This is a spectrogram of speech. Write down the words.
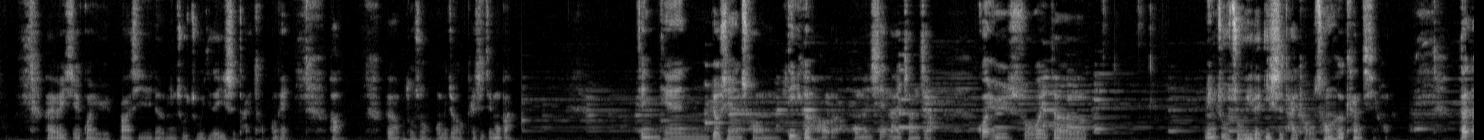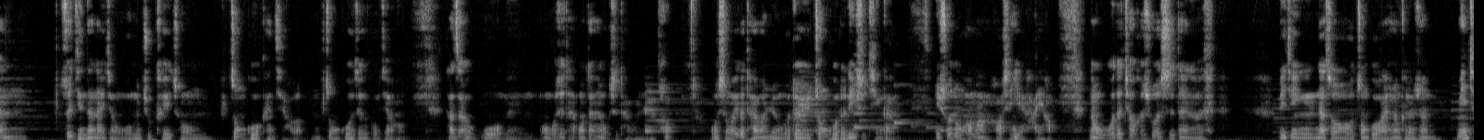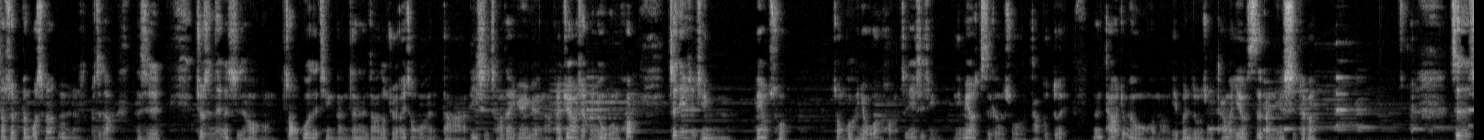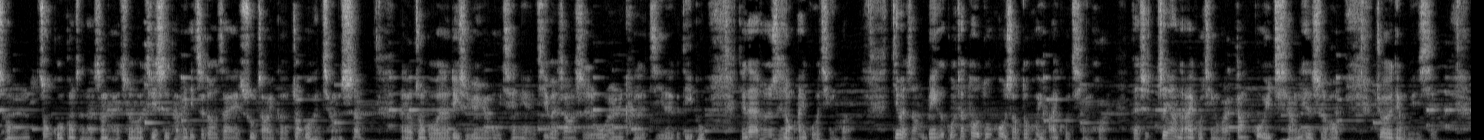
还有一些关于巴西的民族主义的意识抬头。OK，好，废话不多说，我们就开始节目吧。今天就先从第一个好了，我们先来讲讲关于所谓的民族主义的意识抬头从何看起。当然，最简单来讲，我们就可以从。中国看起来好了，中国这个国家哈，它在我们，哦，我是台，我当然我是台湾人，好，我身为一个台湾人，我对于中国的历史情感，你说浓厚吗？好像也还好。那我的教科书的时代呢？毕竟那时候中国还算可能算勉强算本国是吗？嗯，不知道。但是就是那个时候哈，中国的情感，当然大家都觉得，哎，中国很大，历史朝代渊源啊，感觉好像很有文化。这件事情。没有错，中国很有文化这件事情，你没有资格说它不对。那台湾就没有文化吗？也不能这么说，台湾也有四百年史，对吧？自从中国共产党上台之后，其实他们一直都在塑造一个中国很强盛，还有中国的历史渊源五千年，基本上是无人可及的一个地步。简单来说，就是一种爱国情怀。基本上每个国家或多或少都会有爱国情怀。但是这样的爱国情怀，当过于强烈的时候，就有点危险，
